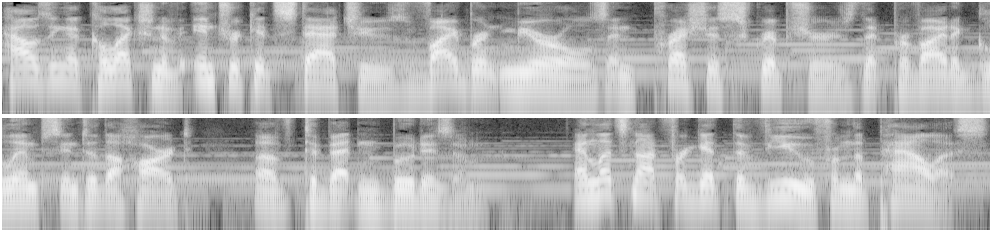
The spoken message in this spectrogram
housing a collection of intricate statues, vibrant murals, and precious scriptures that provide a glimpse into the heart of Tibetan Buddhism. And let's not forget the view from the palace.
